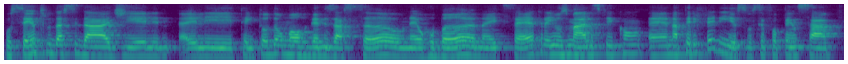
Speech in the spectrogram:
o centro da cidade ele, ele tem toda uma organização né, urbana, etc., e os males ficam é, na periferia. Se você for pensar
